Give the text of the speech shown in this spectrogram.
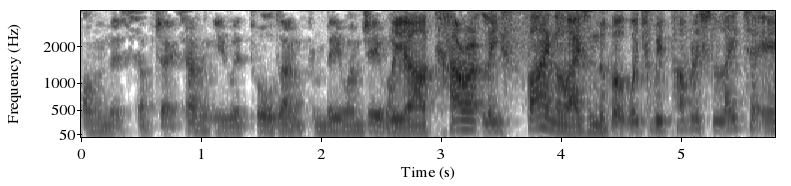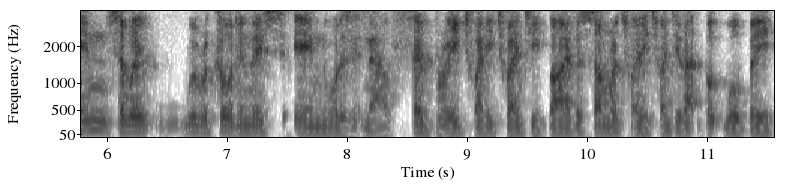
on this subject, haven't you, with Paul Dunn from B1G1? We are currently finalising the book, which will be published later in. So we're we're recording this in what is it now, February 2020. By the summer of 2020, that book will be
